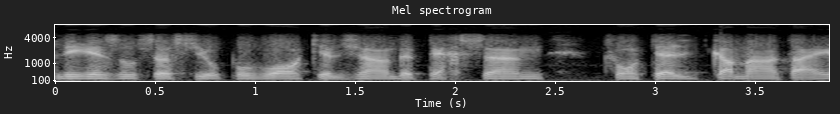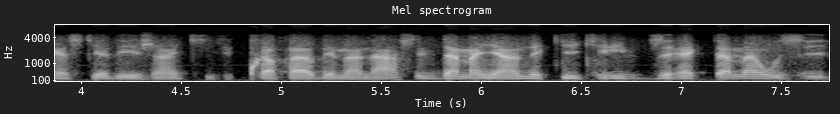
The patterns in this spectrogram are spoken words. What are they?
les réseaux sociaux pour voir quel genre de personnes font tel commentaire. Est-ce qu'il y a des gens qui profèrent des menaces? Évidemment, il y en a qui écrivent directement aux élus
